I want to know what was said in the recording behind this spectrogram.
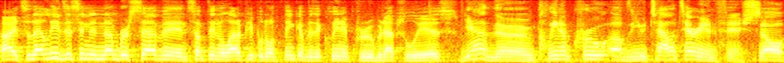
All right, so that leads us into number seven, something a lot of people don't think of as a cleanup crew, but absolutely is. Yeah, the cleanup crew of the utilitarian fish. So,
